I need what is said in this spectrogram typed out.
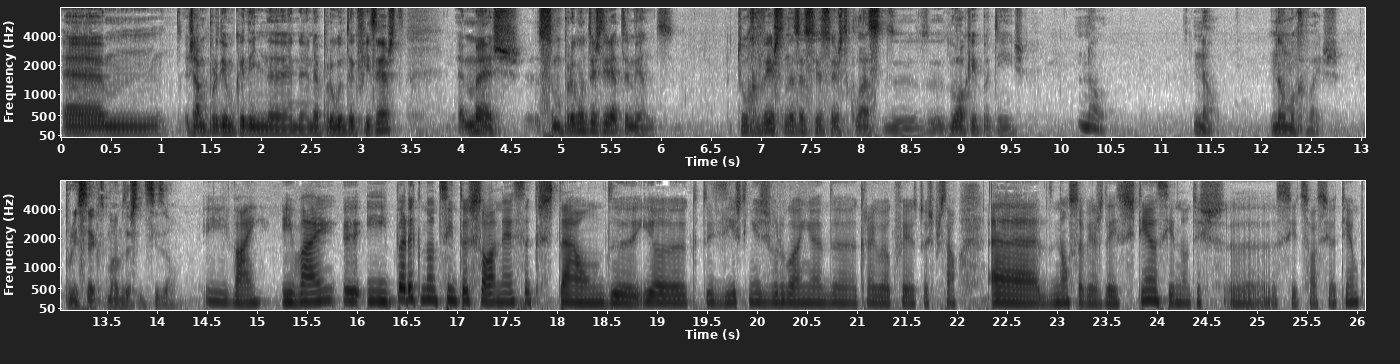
Ahm, já me perdi um bocadinho na, na- na pergunta que fizeste, mas se me perguntas diretamente tu reveste nas associações de classe de, de, do hockey patins? Não. Não. Não me revejo. Por isso é que tomamos esta decisão. E bem, e bem, eh, e para que não te sintas só nessa questão de eh, que tu dizias tinhas vergonha de, creio eu que foi a tua expressão, ah, de não saberes da existência, de não teres eh, sido sócio a tempo,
